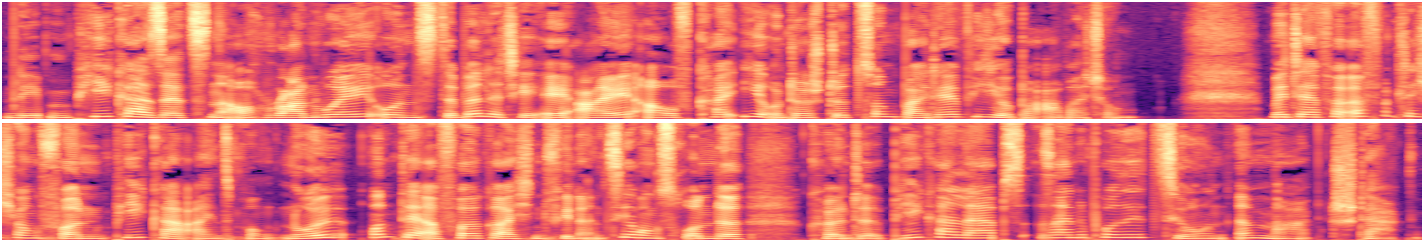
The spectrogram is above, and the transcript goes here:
Neben Pika setzen auch Runway und Stability AI auf KI-Unterstützung bei der Videobearbeitung. Mit der Veröffentlichung von Pika 1.0 und der erfolgreichen Finanzierungsrunde könnte Pika Labs seine Position im Markt stärken.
